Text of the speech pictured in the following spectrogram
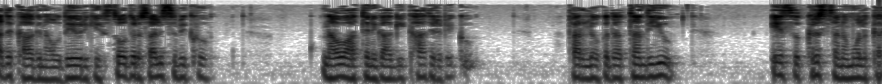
ಅದಕ್ಕಾಗಿ ನಾವು ದೇವರಿಗೆ ಸೋದರ ಸಾಲಿಸಬೇಕು ನಾವು ಆತನಿಗಾಗಿ ಕಾದಿರಬೇಕು. ಪರಲೋಕದ ತಂದೆಯು ಯೇಸು ಕ್ರಿಸ್ತನ ಮೂಲಕ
